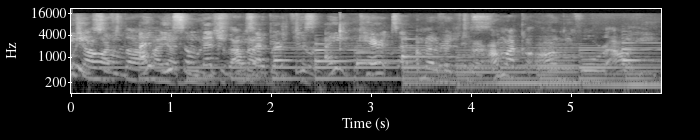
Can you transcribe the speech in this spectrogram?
I eat y'all some- lifestyle, I how eat y'all some do it because I'm vegetables not a at breakfast. vegetarian. I eat carrots at I'm not a vegetarian. I'm like an omnivore. I'll eat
